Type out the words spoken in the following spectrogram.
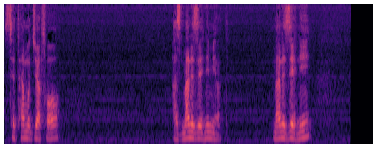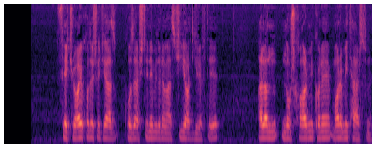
ستم و جفا از من ذهنی میاد. من ذهنی فکرهای خودش رو که از گذشته نمی‌دونم از چی یاد گرفته الان نشخار می‌کنه ما رو میترسونه.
